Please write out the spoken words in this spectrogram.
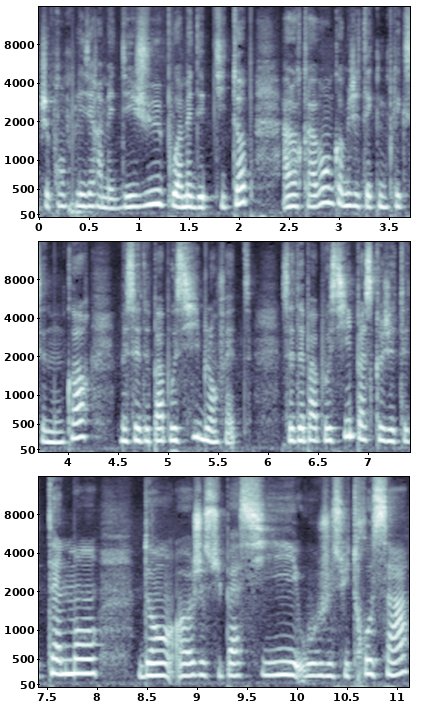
je prends plaisir à mettre des jupes ou à mettre des petits tops. Alors qu'avant, comme j'étais complexée de mon corps, mais c'était pas possible en fait. C'était pas possible parce que j'étais tellement dans oh je suis pas si ou je suis trop ça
